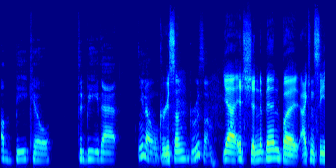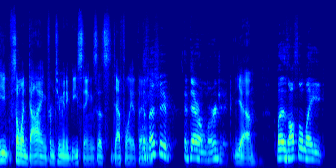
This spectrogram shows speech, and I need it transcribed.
a bee kill to be that you know Gruesome. gruesome. Yeah, it shouldn't have been, but I can see someone dying from too many bee stings. That's definitely a thing. especially if, if they're allergic. yeah. But it's also like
